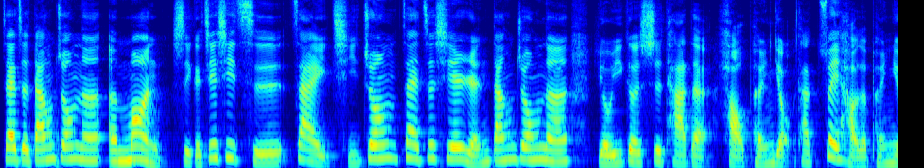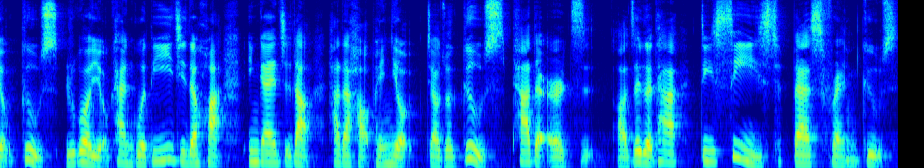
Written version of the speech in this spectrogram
在这当中呢，among 是一个介系词，在其中，在这些人当中呢，有一个是他的好朋友，他最好的朋友 Goose。如果有看过第一集的话，应该知道他的好朋友叫做 Goose，他的儿子啊，这个他 deceased best friend Goose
